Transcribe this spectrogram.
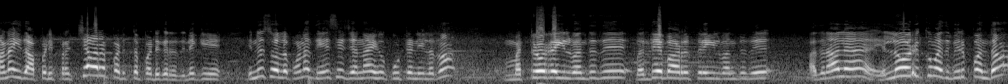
ஆனால் இது அப்படி பிரச்சாரப்படுத்தப்படுகிறது. இன்னைக்கு இன்னும் சொல்ல போனால் தேசிய ஜனநாயக கூட்டணியில் தான் மெட்ரோ ரயில் வந்தது வந்தே பாரத் ரயில் வந்தது. அதனால் எல்லோருக்கும் அது விருப்பம்தான்.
